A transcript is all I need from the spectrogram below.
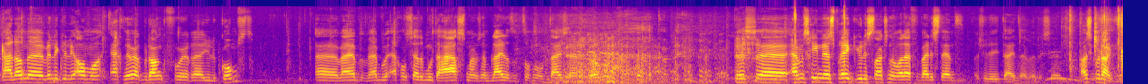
Nou, dan eh, wil ik jullie allemaal echt heel erg bedanken voor eh, jullie komst. Eh, wij, hebben, wij hebben echt ontzettend moeten haasten, maar we zijn blij dat we toch nog op tijd zijn gekomen. dus, eh, en misschien spreken jullie straks nog wel even bij de stand, als jullie die tijd hebben. Dus, eh, hartstikke bedankt.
